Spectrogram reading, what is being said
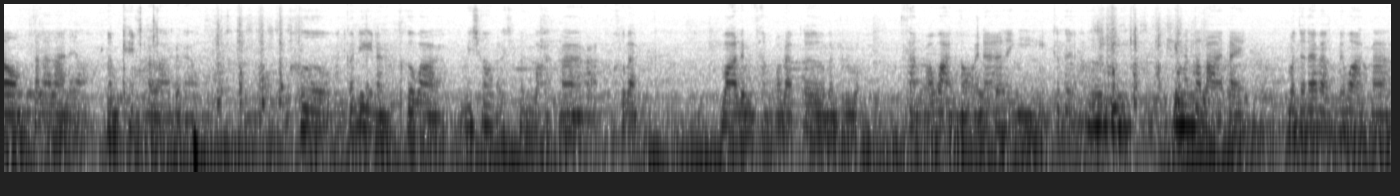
น้องจะละลายแล้ว น้ำแข็งละลายไปแล้วคือมันก็ดีนะ คือว่าไม่ชอบอะไรที่มันหวานมากอะคือแบบวาลืมสั่งว่าแบบเออ มันเป็นสั่งว่าหวานน้อยนะอะไรอย่างงี้ ก็เลยเออดีที่มันละลายไป มันจะได้แบบไม่หวานมาก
